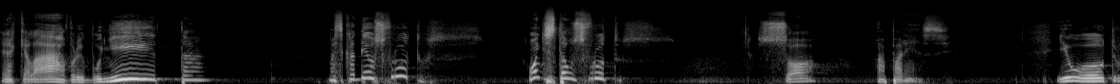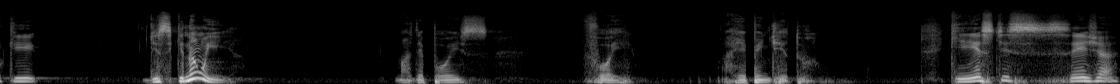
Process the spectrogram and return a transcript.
É aquela árvore bonita. Mas cadê os frutos? Onde estão os frutos? Só aparência. E o outro que disse que não ia, mas depois foi arrependido. Que este seja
